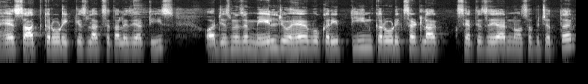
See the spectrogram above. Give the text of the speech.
है सात करोड़ इक्कीस लाख सैंतालीस हज़ार तीस और जिसमें से मेल जो है वो करीब तीन करोड़ इकसठ लाख सैंतीस हज़ार नौ सौ पचहत्तर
